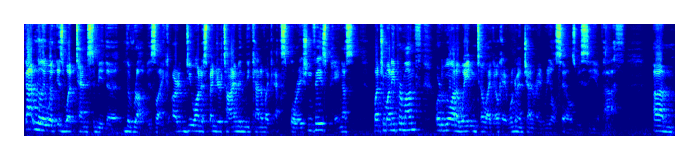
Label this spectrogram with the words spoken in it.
that really what is what tends to be the the rub is like are, do you want to spend your time in the kind of like exploration phase paying us a bunch of money per month or do we want to wait until like okay we're going to generate real sales we see a path um,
